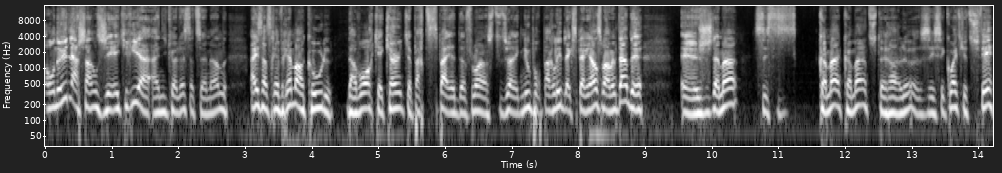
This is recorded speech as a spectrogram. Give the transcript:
on a eu de la chance. J'ai écrit à, Nicolas cette semaine. Hey, ça serait vraiment cool d'avoir quelqu'un qui a participé à Hit de Floor en studio avec nous pour parler de l'expérience, mais en même temps de euh, justement, c'est- comment, tu te rends là? C'est c'est quoi que tu fais?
